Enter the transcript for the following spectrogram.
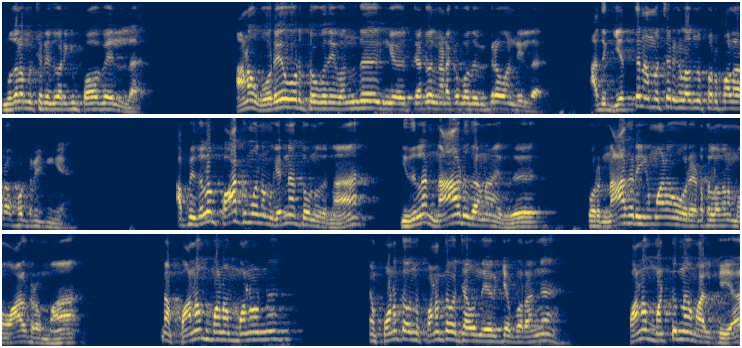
முதலமைச்சர் இது வரைக்கும் போகவே இல்லை. ஆனால் ஒரே ஒரு தொகுதி வந்து இங்கே தேர்தல் நடக்க போது விக்கிரவாண்டியில். அதுக்கு எத்தனை அமைச்சர்களை வந்து பொறுப்பாளராக போட்டிருக்கீங்க? அப்போ இதெல்லாம் பார்க்கும்போது நமக்கு என்ன தோணுதுன்னா இதெல்லாம் நாடு தானா இது? ஒரு நாகரிகமான ஒரு இடத்துல தான் நம்ம வாழ்கிறோமா நான் பணம் பணம் பணம்னு நான் பணத்தை வந்து பணத்தை வச்சா வந்து எரிக்க போகிறாங்க பணம் மட்டும்தான் வாழ்க்கையா?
